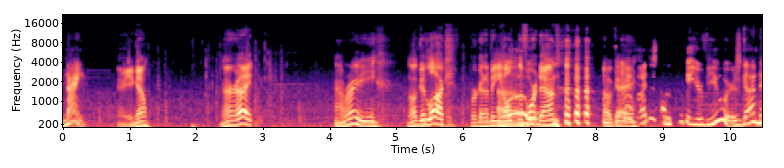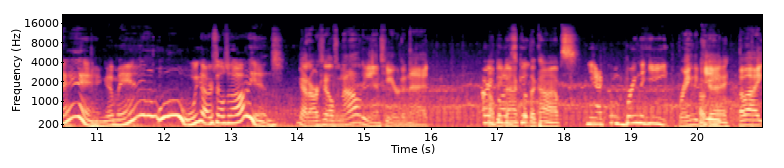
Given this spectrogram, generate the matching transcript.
Nine. There you go. All right. Alrighty. Well, good luck. We're gonna be holding the fort down. Okay. I just gotta look at your viewers. God dang, uh, man. Ooh, we got ourselves an audience. Got ourselves an audience here tonight. All right, I'll be Bugs, back with the cops. Yeah, come bring the heat. Bring the Okay. key. Bye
